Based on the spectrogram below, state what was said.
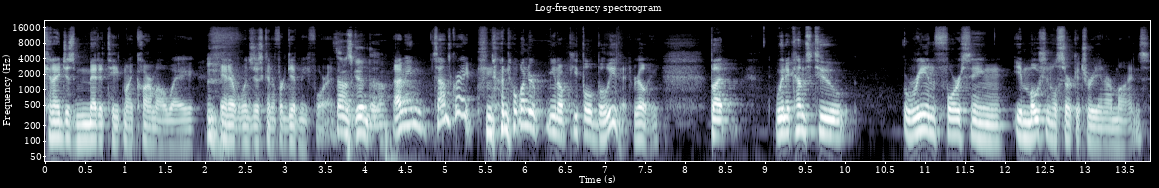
Can I just meditate my karma away, and everyone's just going to forgive me for it?" Sounds good though. I mean, sounds great. no wonder you know people believe it, really. But when it comes to reinforcing emotional circuitry in our minds,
